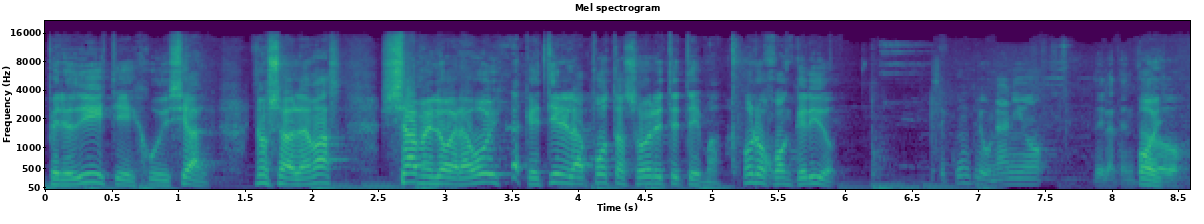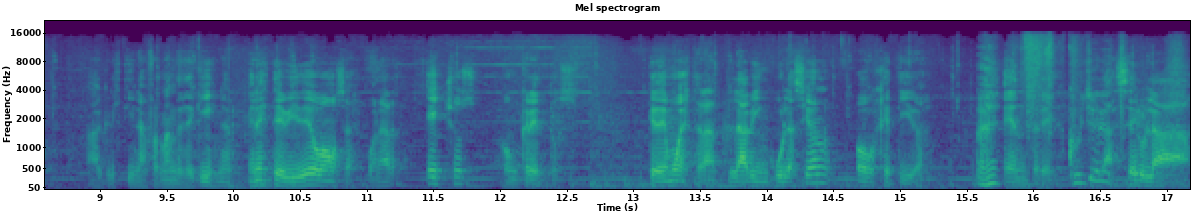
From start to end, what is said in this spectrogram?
periodística y judicial. No se habla más, llámelo a Graboy, que tiene la posta sobre este tema. ¿O no, Juan querido? Se cumple un año del atentado a Cristina Fernández de Kirchner. En este video vamos a exponer hechos concretos que demuestran la vinculación objetiva ¿Eh? entre la célula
